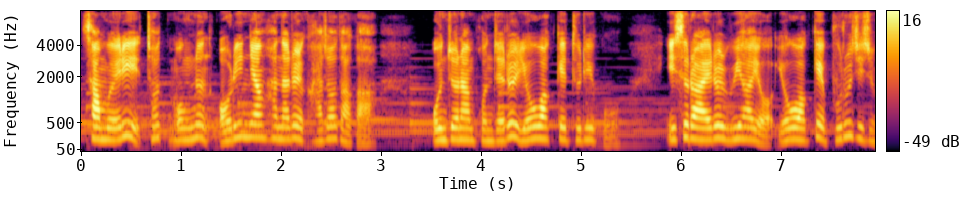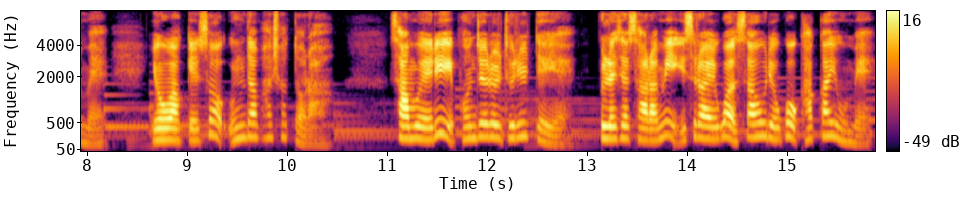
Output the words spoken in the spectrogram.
사무엘이 젖 먹는 어린 양 하나를 가져다가 온전한 번제를 여호와께 드리고 이스라엘을 위하여 여호와께 부르짖음에 여호와께서 응답하셨더라. 사무엘이 번제를 드릴 때에 블레셋 사람이 이스라엘과 싸우려고 가까이 오매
